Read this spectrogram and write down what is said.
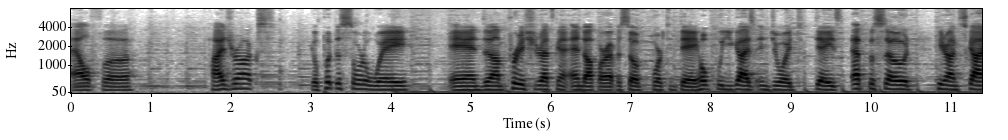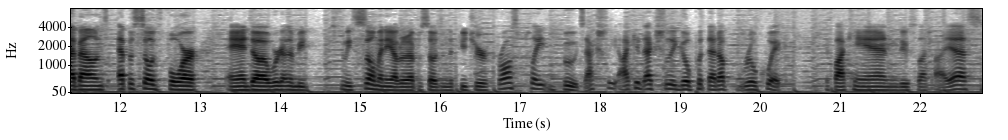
Alpha Hydrox. Go put the sword away. And uh, I'm pretty sure that's going to end off our episode for today. Hopefully you guys enjoyed today's episode here on Skybounds, episode 4. And uh, we're going to be be so many other episodes in the future. Frostplate boots. Actually, I could actually go put that up real quick if I can do slash is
